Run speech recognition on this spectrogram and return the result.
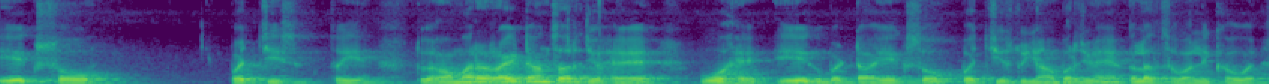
एक सौ पच्चीस, सही है। तो हमारा राइट आंसर जो है, वो है एक बट्टा एक सौ पच्चीस। तो यहाँ पर जो है गलत सवाल लिखा हुआ है।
